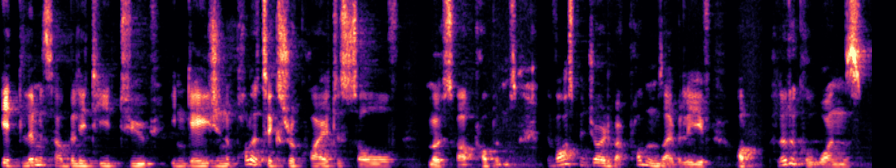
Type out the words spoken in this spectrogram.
it limits our ability to engage in the politics required to solve most of our problems. The vast majority of our problems, I believe, are political ones,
